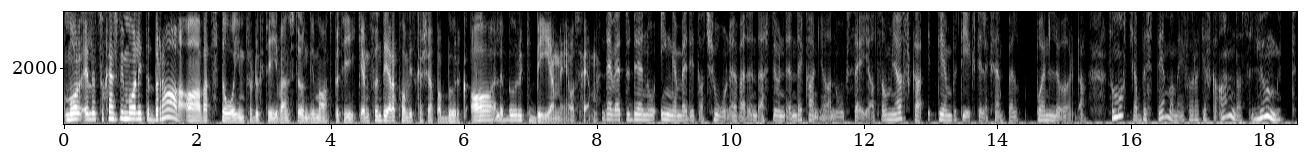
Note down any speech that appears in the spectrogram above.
mår, eller så kanske vi mår lite bra av att stå improduktiva en stund i matbutiken. Fundera på om vi ska köpa burk A eller burk B med oss hem. Det vet du, det är nog ingen meditation över den där stunden, det kan jag nog säga. Alltså om jag ska till en butik till exempel på en lördag så måste jag bestämma mig för att jag ska andas lugnt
